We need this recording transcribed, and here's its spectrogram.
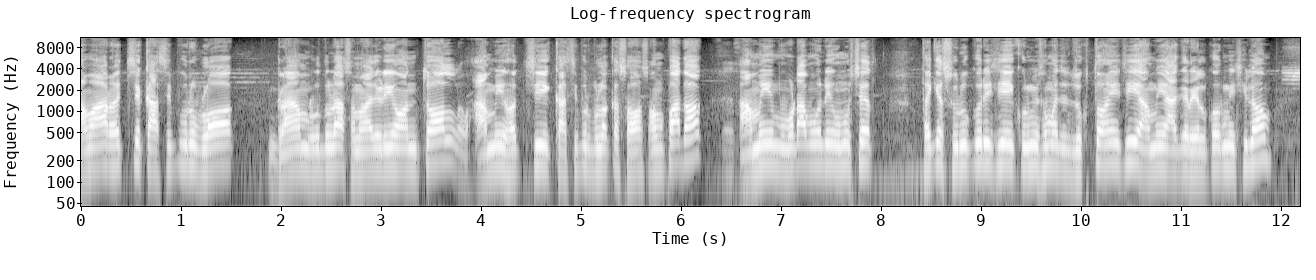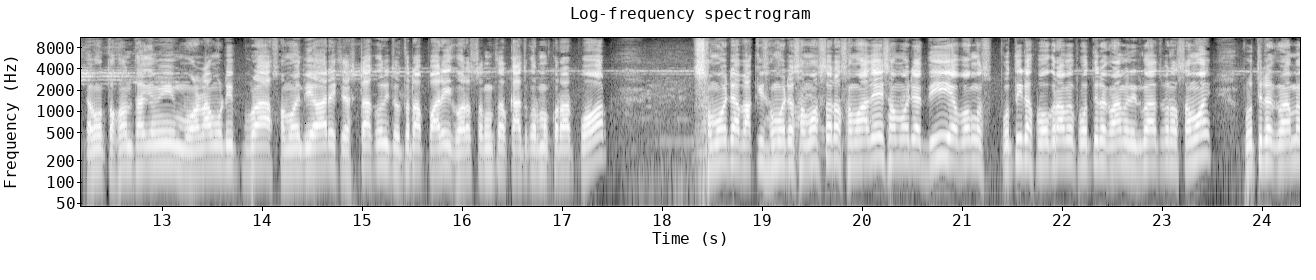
আমার হচ্ছে কাশীপুর ব্লক গ্রাম রুদুড়া সোনাঝুড়ি অঞ্চল, আমি হচ্ছি কাশীপুর ব্লকের সহ সম্পাদক আমি মোটামুটি উনিশের থেকে শুরু করেছি, এই কর্মী সমাজে যুক্ত হয়েছি। আমি আগে রেলকর্মী ছিলাম এবং তখন থেকে আমি মোটামুটি পুরো সময় দেওয়ারই চেষ্টা করি, যতটা পারি ঘরের সংসার কাজকর্ম করার পর। সময়টা, বাকি সময়টা, সমস্তটা সমাজেই সময়টা দিই এবং প্রতিটা প্রোগ্রামে, প্রতিটা গ্রামে নির্বাচনের সময় প্রতিটা গ্রামে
